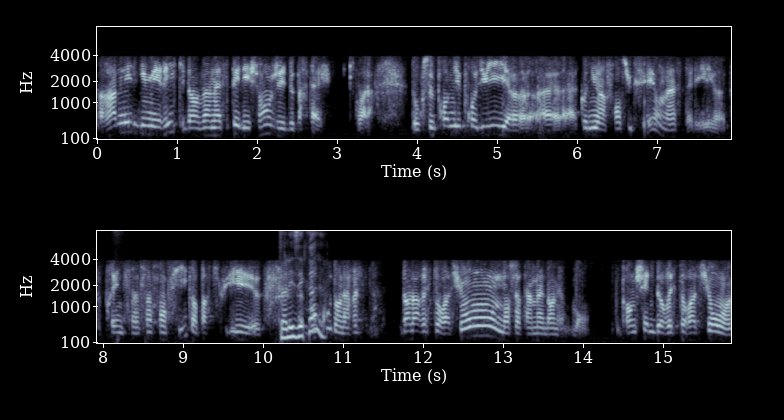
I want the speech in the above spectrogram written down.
ramener le numérique dans un aspect d'échange et de partage. Voilà. Donc ce premier produit euh, a, connu un franc succès. On a installé euh, à peu près une 500 sites, en particulier euh, dans les écoles, beaucoup dans la dans la restauration, dans certains dans les, bon grande chaîne de restauration euh,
